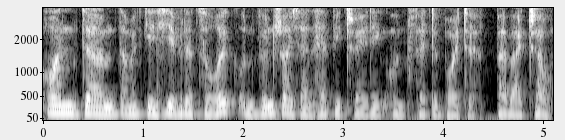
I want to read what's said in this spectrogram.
Und ähm, damit gehe ich hier wieder zurück und wünsche euch ein Happy Trading und fette Beute. Bye bye, ciao.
